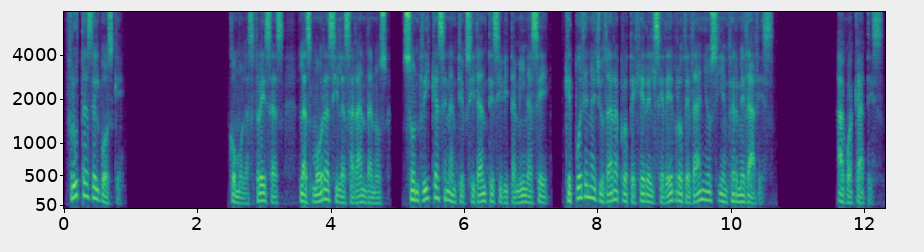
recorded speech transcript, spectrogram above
Frutas del bosque. Como las fresas, las moras y las arándanos, son ricas en antioxidantes y vitamina C, que pueden ayudar a proteger el cerebro de daños y enfermedades. Aguacates.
